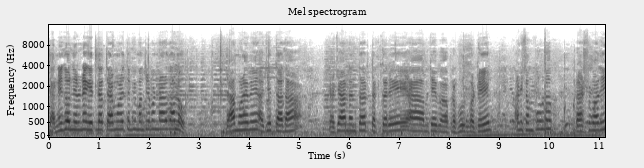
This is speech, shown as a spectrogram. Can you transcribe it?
त्यांनी जो निर्णय घेतला त्यामुळे तर मी मंत्रिमंडळात आलो. त्यामुळे मी अजितदादा त्याच्यानंतर तटकरे आमचे प्रफुल्ल पटेल आणि संपूर्ण राष्ट्रवादी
